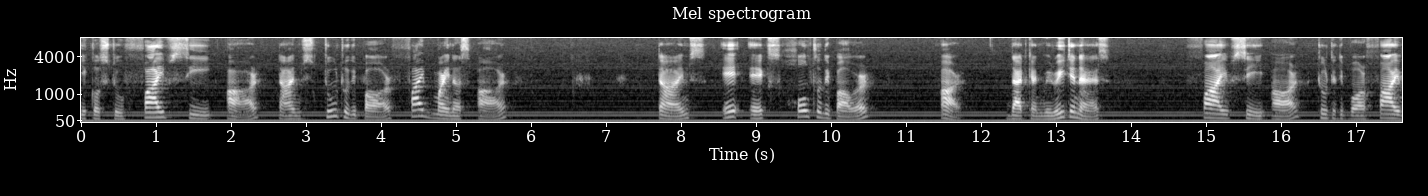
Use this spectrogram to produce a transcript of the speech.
equals to 5cr times 2 to the power 5 minus r times ax whole to the power r. That can be written as 5cr 2 to the power 5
